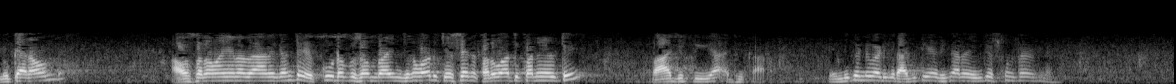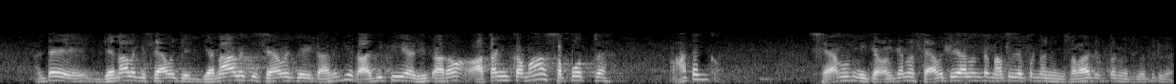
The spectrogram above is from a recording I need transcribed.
లుక్ అరౌండ్ అవసరమైన దానికంటే ఎక్కువ డబ్బు సంపాదించిన వాడు చేసే తరువాతి పని ఏమిటి? రాజకీయ అధికారం. ఎందుకండి వాడికి రాజకీయ అధికారం ఏం చేసుకుంటాడండి? అంటే జనాలకి సేవ చే జనాలకి సేవ చేయడానికి రాజకీయ అధికారం ఆటంకమా సపోర్ట్? ఆటంకం. సేవ మీకు ఎవరికైనా సేవ చేయాలంటే నాతో చెప్పండి నేను సలహా చెప్తాను మీరు చెబుతురు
